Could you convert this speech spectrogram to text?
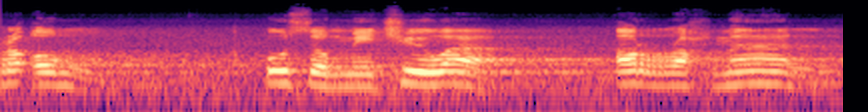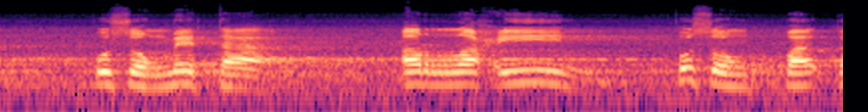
พระองค์ ผู้ทรงมีชื่อว่าอัลลอฮ์มาน ผู้ทรงเมตตาอัลลอฮีมผู้ทรงก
